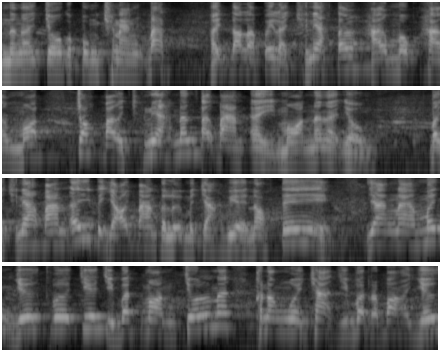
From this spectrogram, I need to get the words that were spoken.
ហ្នឹងហើយចូលកំពុងឆ្នាំងបាត់ហើយដល់ទៅពេលឈ្នះទៅហៅមុខហៅមាត់ចោះបើឈ្នះនឹងទៅបានអីមន់ហ្នឹងញោម បើឈ្នះបានអីប្រយោជន៍បានទៅលើម្ចាស់វាឯណោះទេយ៉ាងណាមិញយើងធ្វើជាជីវិតមន់ជុលណាក្នុងមួយឆាកជីវិតរបស់យើង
